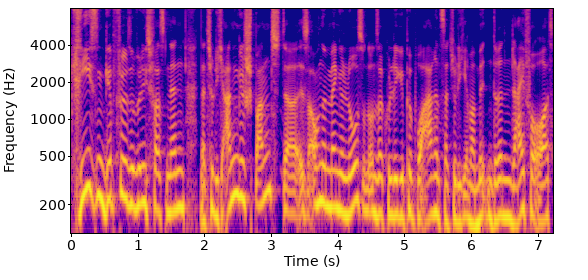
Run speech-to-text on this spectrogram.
Krisengipfel, so will ich es fast nennen, natürlich angespannt. Da ist auch eine Menge los und unser Kollege Pippo Ahrens natürlich immer mittendrin, live vor Ort.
